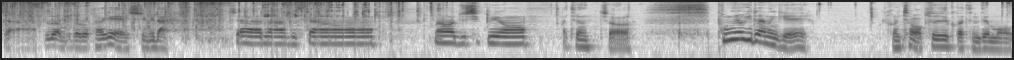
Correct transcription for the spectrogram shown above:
자 뜯어보도록 하겠습니다. 자 나와주세요. 나와주시고요. 하여튼 저 폭력이라는 게 그건 참 없어질 것 같은데 뭐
